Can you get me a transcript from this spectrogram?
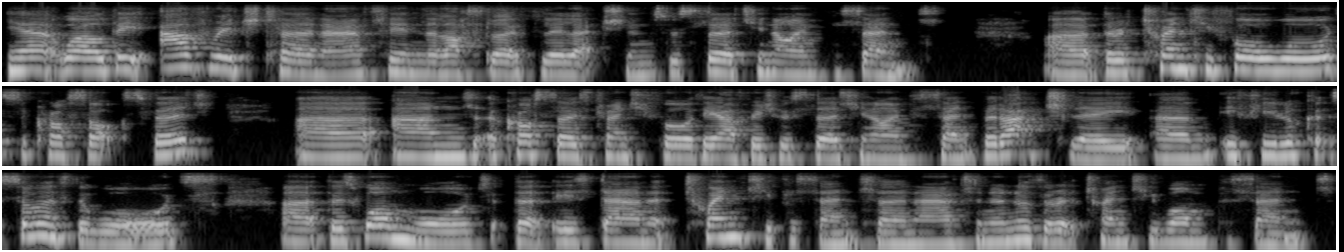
Yeah, well, the average turnout in the last local elections was 39%. Uh, there are 24 wards across Oxford. Uh, and across those 24, the average was 39%. But actually, um, if you look at some of the wards, uh, there's one ward that is down at 20% turnout and another at 21%.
